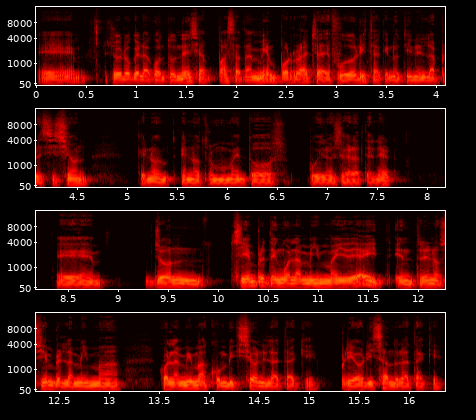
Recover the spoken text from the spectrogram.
Eh, yo creo que la contundencia pasa también por racha de futbolistas que no tienen la precisión que en otros momentos pudieron llegar a tener. Eh, yo siempre tengo la misma idea y entreno siempre la misma, con la misma convicción el ataque, priorizando el ataque.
